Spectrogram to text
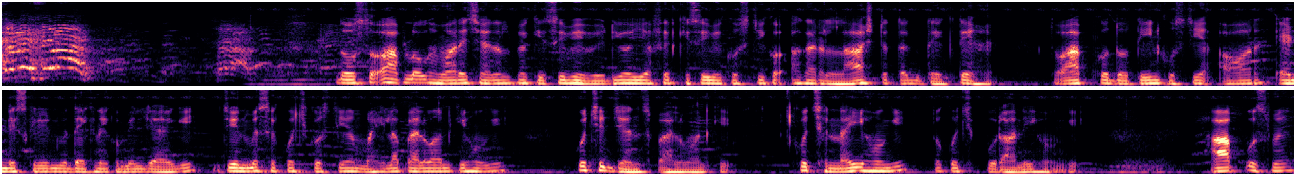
समय सलाम सलाम दोस्तों, आप लोग हमारे चैनल पर किसी भी वीडियो या फिर किसी भी कुश्ती को अगर लास्ट तक देखते हैं तो आपको दो तीन कुश्तियाँ और एंड स्क्रीन में देखने को मिल जाएँगी, जिनमें से कुछ कुश्तियाँ महिला पहलवान की होंगी, कुछ जेंट्स पहलवान की। कुछ नई होंगी तो कुछ पुरानी होंगी। आप उसमें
